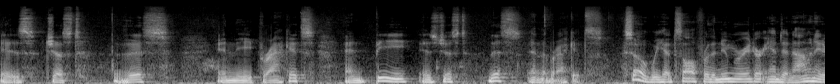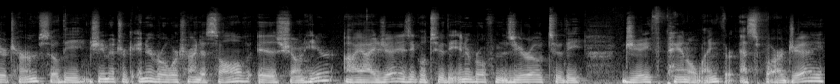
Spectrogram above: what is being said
is just this in the brackets, and b is just this in the brackets. So we had solved for the numerator and denominator terms, so the geometric integral we're trying to solve is shown here. iij is equal to the integral from 0 to the jth panel length, or s bar j,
